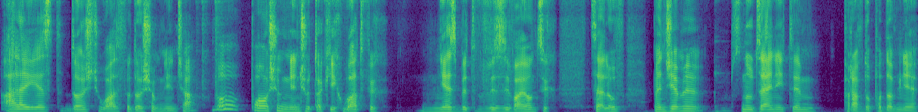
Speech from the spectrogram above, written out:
ale jest dość łatwe do osiągnięcia, bo po osiągnięciu takich łatwych, niezbyt wyzywających celów, będziemy znudzeni tym, prawdopodobnie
